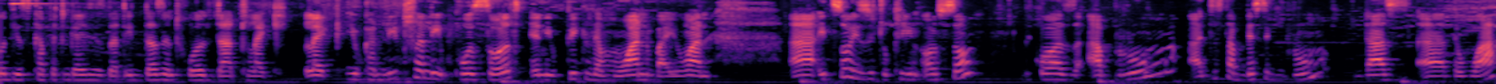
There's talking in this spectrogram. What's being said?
About this carpet guys is that it doesn't hold dirt like like you can literally pour salt and you pick them one by one. Uh, it's so easy to clean also because a broom uh, just a basic broom does uh, the work.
